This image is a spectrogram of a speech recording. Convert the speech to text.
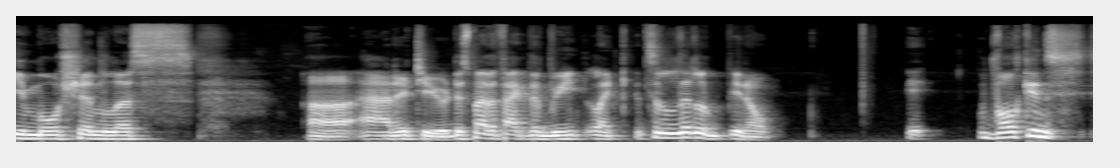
emotionless uh, attitude, despite the fact that we like it's a little you know it, Vulcans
